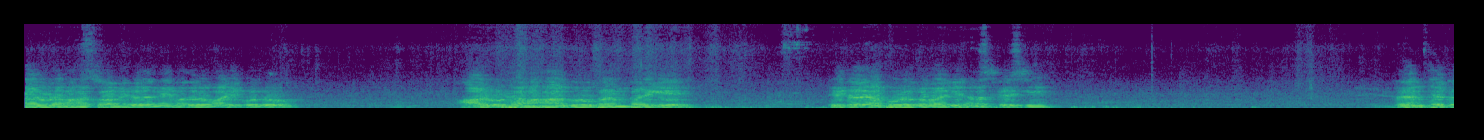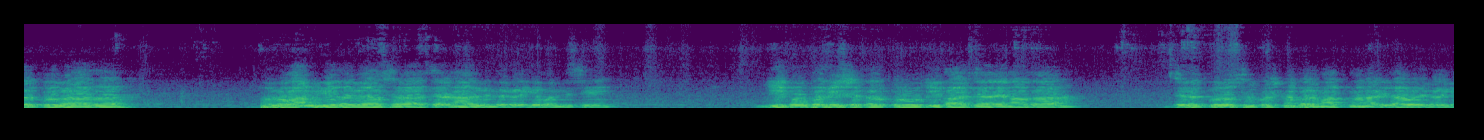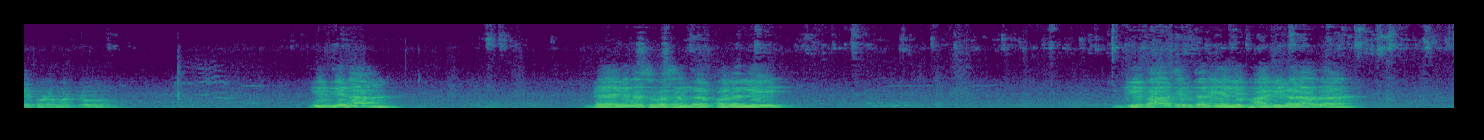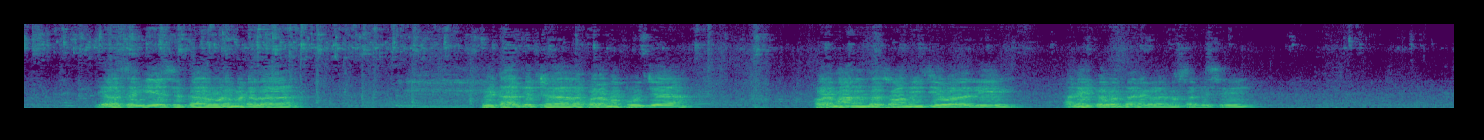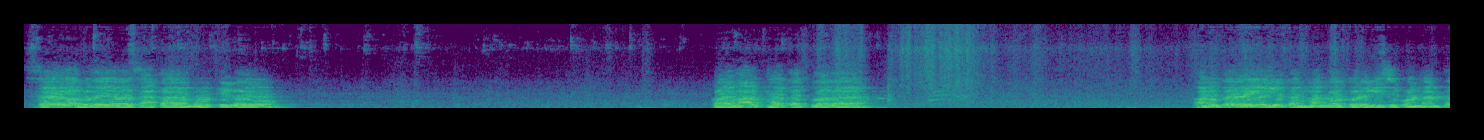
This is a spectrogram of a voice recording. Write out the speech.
ಆರೂಢ ಮಹಾಸ್ವಾಮಿಗಳನ್ನೇ ಮೊದಲು ಮಾಡಿಕೊಂಡು ಆರೂಢ ಮಹಾಗುರು ಪರಂಪರೆಗೆ ತ್ರಿಕರಣ ಪೂರ್ವಕವಾಗಿ ನಮಸ್ಕರಿಸಿ, ಗ್ರಂಥಕರ್ತೃಗಳಾದ ಭಗವಾನ್ ವೇದವ್ಯಾಸರ ಚರಣಾರವಿಂದಗಳಿಗೆ ವಂದಿಸಿ, ಗೀತೋಪದೇಶಕರ್ತೃ ಗೀತಾಚಾರ್ಯನಾದ ಜಗದ್ಗುರು ಶ್ರೀಕೃಷ್ಣ ಪರಮಾತ್ಮನ ಅಡಿದಾವರಿಗಳಿಗೆ ಪೊಡಮಟ್ಟು. ಇಂದಿನ ಬೆಳಗಿನ ಶುಭ ಸಂದರ್ಭದಲ್ಲಿ ಗೀತಾ ಚಿಂತನೆಯಲ್ಲಿ ಭಾಗಿಗಳಾದ ಯಲಸಂಗಿಯ ಸಿದ್ಧಾರೂಢ ಮಠದ ಪೀಠಾಧ್ಯಕ್ಷರಾದ ಪರಮ ಪೂಜ್ಯ ಪರಮಾನಂದ ಸ್ವಾಮೀಜಿಯವರಲ್ಲಿ ಅನೇಕ ವಂದನೆಗಳನ್ನು ಸಲ್ಲಿಸಿ ಸರಳ ಹೃದಯದ ಸಾಕಾರ ಮೂರ್ತಿಗಳು ಪರಮಾರ್ಥ ತತ್ವದ ಅನುಕರಣೆಯಲ್ಲಿ ತಮ್ಮನ್ನು ತೊಡಗಿಸಿಕೊಂಡಂತ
